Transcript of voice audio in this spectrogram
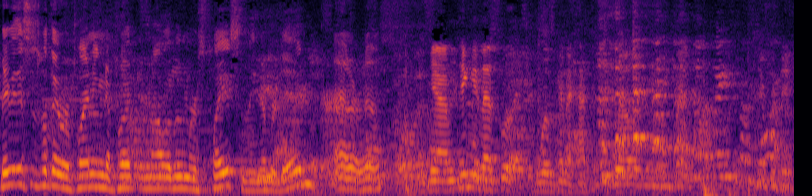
Maybe this is what they were planning to put in Maliboomer's place, and they never did. I don't know. yeah, I'm thinking that's what was gonna happen to Malibu, but never did.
